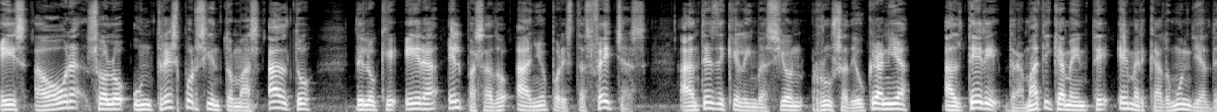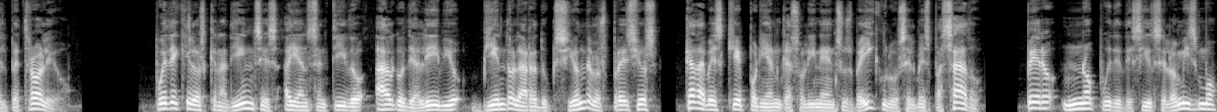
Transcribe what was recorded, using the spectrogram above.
es ahora solo un 3% más alto de lo que era el pasado año por estas fechas, antes de que la invasión rusa de Ucrania altere dramáticamente el mercado mundial del petróleo. Puede que los canadienses hayan sentido algo de alivio viendo la reducción de los precios cada vez que ponían gasolina en sus vehículos el mes pasado, pero no puede decirse lo mismo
